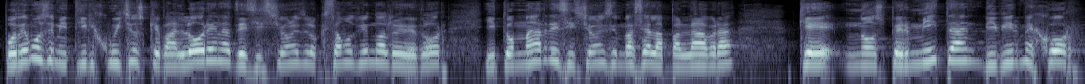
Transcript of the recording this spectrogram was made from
Podemos emitir juicios que valoren las decisiones de lo que estamos viendo alrededor y tomar decisiones en base a la palabra que nos permitan vivir mejor.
